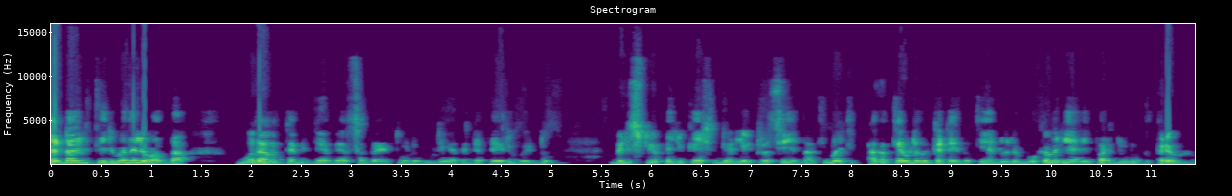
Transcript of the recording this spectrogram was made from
രണ്ടായിരത്തി ഇരുപതിൽ വന്ന മൂന്നാമത്തെ വിദ്യാഭ്യാസ നയത്തോടു കൂടി അതിന്റെ പേര് വീണ്ടും മിനിസ്ട്രി ഓഫ് എഡ്യൂക്കേഷൻ ലിറ്ററസി എന്നാക്കി മാറ്റി. അതൊക്കെ അവിടെ നിൽക്കട്ടെ. ഇതൊക്കെ ഞാനൊരു മുഖവരിയായി പറഞ്ഞു ഇത്രയേ ഉള്ളൂ.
